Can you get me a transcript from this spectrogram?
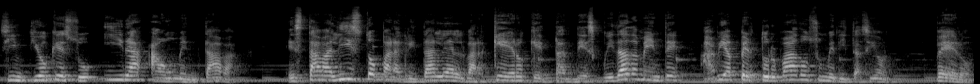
sintió que su ira aumentaba estaba listo para gritarle al barquero que tan descuidadamente había perturbado su meditación. Pero,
